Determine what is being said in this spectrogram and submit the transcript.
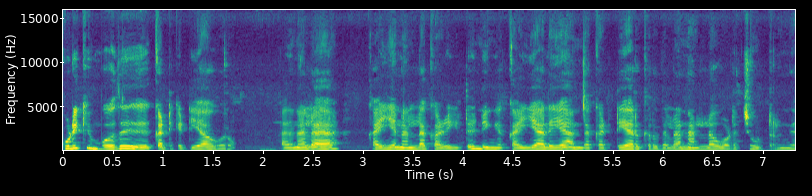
குடிக்கும்போது கட்டி கட்டியாக வரும். அதனால் கையை நல்லா கழுவிட்டு நீங்கள் கையாலேயே அந்த கட்டியாக இருக்கிறதெல்லாம் நல்லா உடச்சி விட்ருங்க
